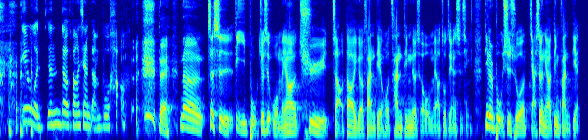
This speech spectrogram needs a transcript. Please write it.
因为我真的方向感不好。对，那这是第一步，就是我们要去找到一个饭店或餐厅的时候，我们要做这件事情。第二步是说，假设你要订饭店。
